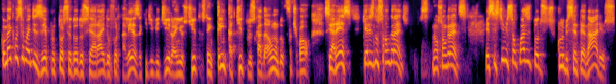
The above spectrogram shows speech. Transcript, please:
Como é que você vai dizer para o torcedor do Ceará e do Fortaleza, que dividiram aí os títulos, tem 30 títulos cada um do futebol cearense, que eles não são grandes? Não são grandes. Esses times são quase todos clubes centenários,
